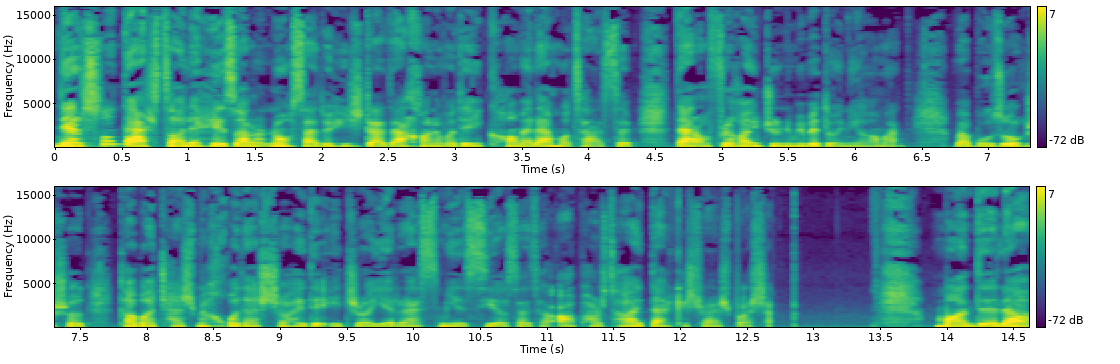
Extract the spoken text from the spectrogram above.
نلسون در سال 1918 در خانواده کاملا متعصب در آفریقای جنوبی به دنیا آمد و بزرگ شد تا با چشم خودش شاهد اجرای رسمی سیاست آپارتاید در کشورش باشد. ماندلا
